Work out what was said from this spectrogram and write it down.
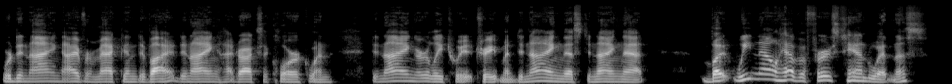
were denying ivermectin, denying hydroxychloroquine, denying early t- treatment, denying this, denying that. But we now have a firsthand witness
